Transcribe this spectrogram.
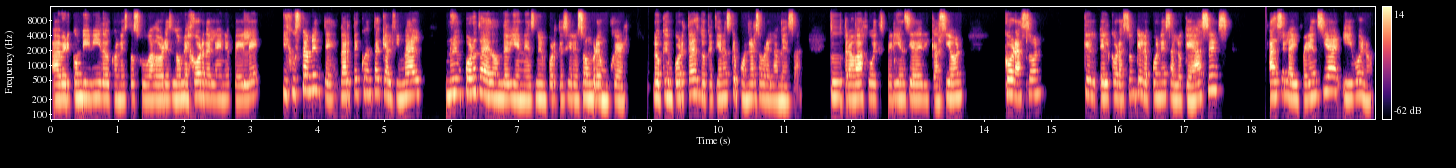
Haber convivido con estos jugadores, lo mejor de la NFL y justamente darte cuenta que al final no importa de dónde vienes, no importa si eres hombre o mujer, lo que importa es lo que tienes que poner sobre la mesa, tu trabajo, experiencia, dedicación, corazón, el corazón que le pones a lo que haces hace la diferencia y bueno,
